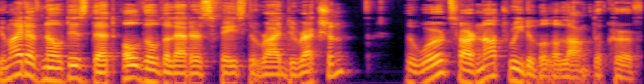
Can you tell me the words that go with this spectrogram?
You might have noticed that although the letters face the right direction, the words are not readable along the curve.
